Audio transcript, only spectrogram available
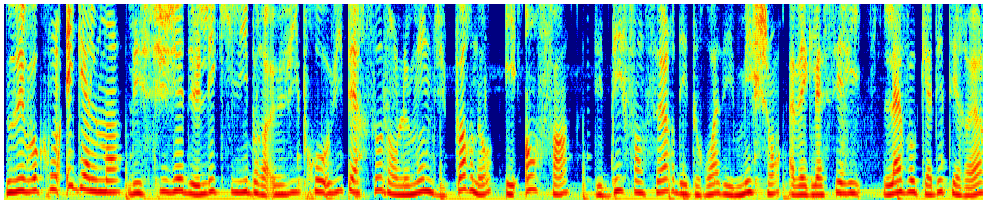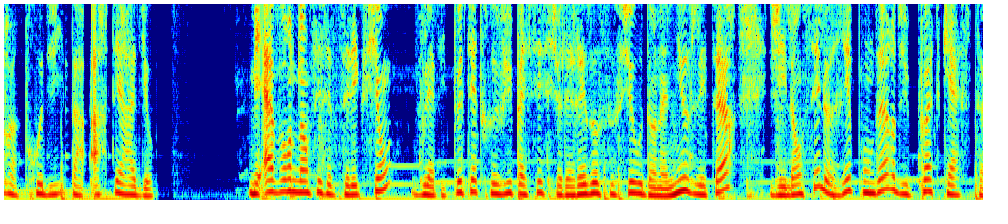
Nous évoquerons également les sujets de l'équilibre vie pro-vie perso dans le monde du porno et enfin des défenseurs des droits des méchants avec la série L'avocat des terreurs, produit par Arte Radio. Mais avant de lancer cette sélection, vous l'avez peut-être vu passer sur les réseaux sociaux ou dans la newsletter, j'ai lancé le répondeur du podcast.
